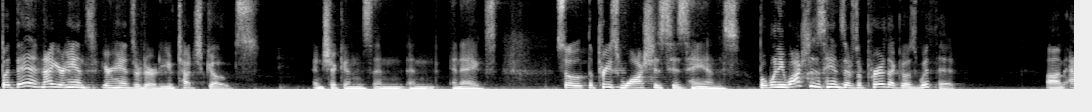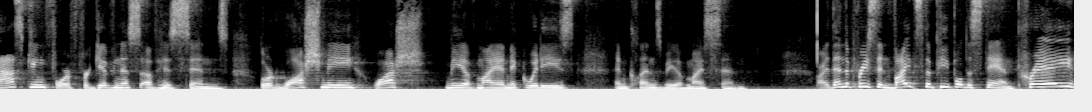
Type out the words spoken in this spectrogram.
but then now your hands, your hands are dirty. You've touched goats and chickens and, and, and eggs. So the priest washes his hands. But when he washes his hands, there's a prayer that goes with it, um, asking for forgiveness of his sins. Lord, wash me, wash me of my iniquities, and cleanse me of my sin. All right, then the priest invites the people to stand. Pray,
